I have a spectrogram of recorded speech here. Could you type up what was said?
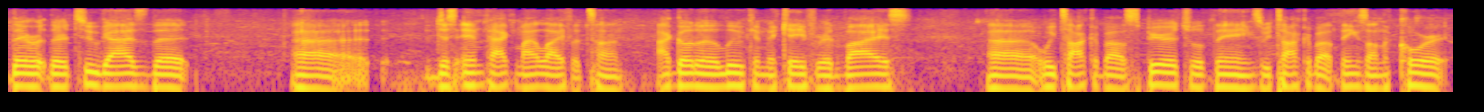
they're they're two guys that uh, just impact my life a ton. I go to Luke and McKay for advice. Uh, we talk about spiritual things. We talk about things on the court.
